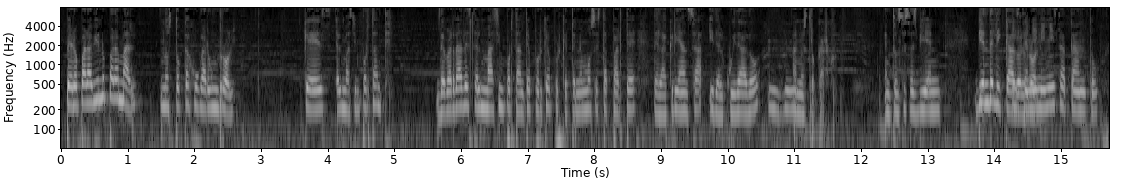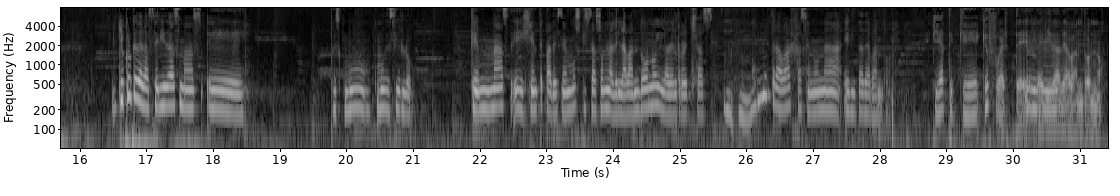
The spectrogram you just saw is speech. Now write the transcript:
Pero para bien o para mal, nos toca jugar un rol que es el más importante. De verdad es el más importante, ¿por qué? Porque tenemos esta parte de la crianza y del cuidado a nuestro cargo. Entonces es bien, bien delicado y el se rol. minimiza tanto. Yo creo que de las heridas más, eh, pues, ¿cómo, cómo decirlo? Que más eh, gente padecemos quizás son la del abandono y la del rechazo. ¿Cómo trabajas en una herida de abandono? Fíjate qué, qué fuerte la Ujú. herida de abandono.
